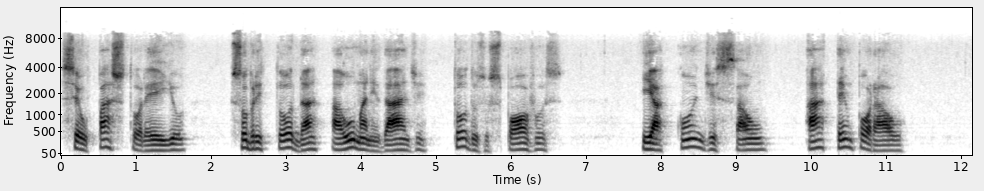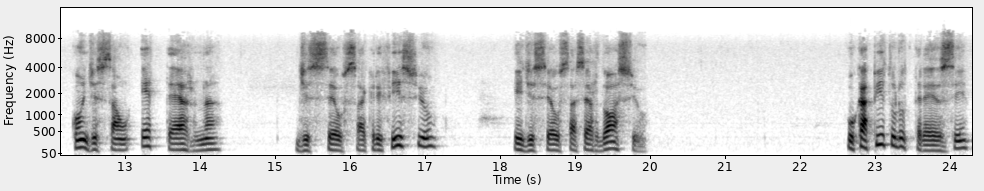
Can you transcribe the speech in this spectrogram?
seu pastoreio sobre toda a humanidade todos os povos e a condição atemporal, condição eterna de seu sacrifício e de seu sacerdócio. O capítulo 13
